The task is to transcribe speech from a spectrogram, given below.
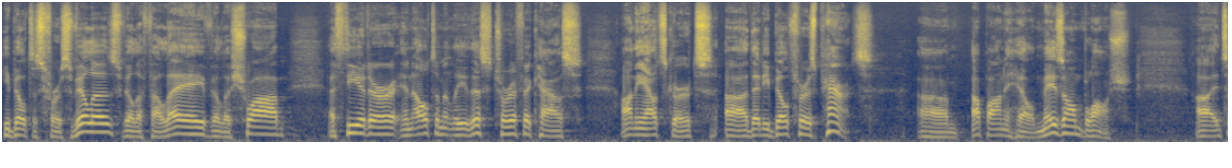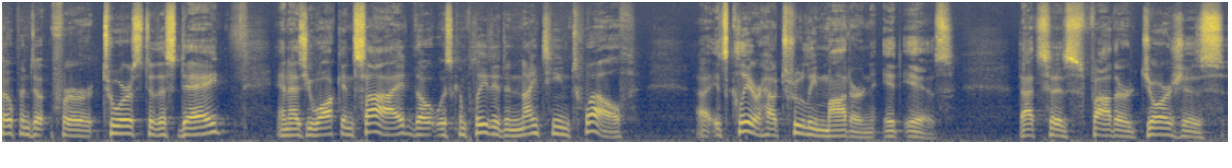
he built his first villas, Villa Fallet, Villa Schwob, a theater, and ultimately this terrific house on the outskirts uh, that he built for his parents um, up on a hill, Maison Blanche. Uh, it's open to, for tours to this day. And as you walk inside, though it was completed in 1912, uh, it's clear how truly modern it is. That's his father George's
